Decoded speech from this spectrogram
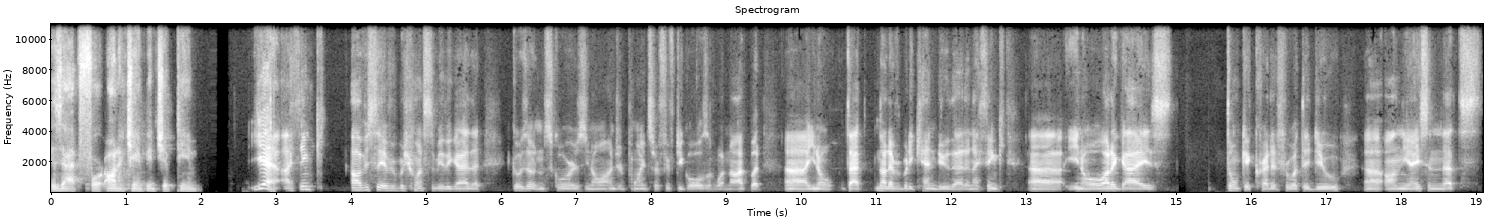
is that for on a championship team? Yeah, I think obviously everybody wants to be the guy that goes out and scores, you know, 100 points or 50 goals and whatnot. But uh, you know that not everybody can do that, and I think uh, you know a lot of guys don't get credit for what they do uh, on the ice, and that's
